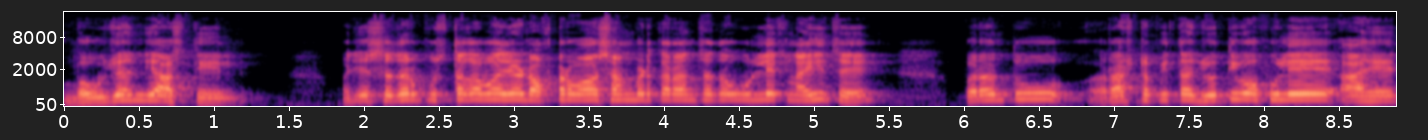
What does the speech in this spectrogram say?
बहुजन जे असतील म्हणजे सदर पुस्तकामध्ये डॉक्टर बाबासाहेब आंबेडकरांचा तर उल्लेख नाहीच आहे परंतु राष्ट्रपिता ज्योतिबा फुले आहेत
